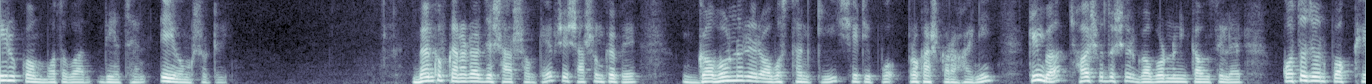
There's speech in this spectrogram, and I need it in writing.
এইরকম মতবাদ দিয়েছেন এই অংশটি। ব্যাংক অফ কানাডার যে সারসংক্ষেপ, সেই সারসংক্ষেপে গভর্নরের অবস্থান কি সেটি প্রকাশ করা হয়নি, কিংবা ছয় সদস্যের গভর্নিং কাউন্সিলের কতজন পক্ষে,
